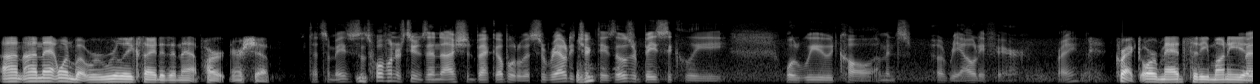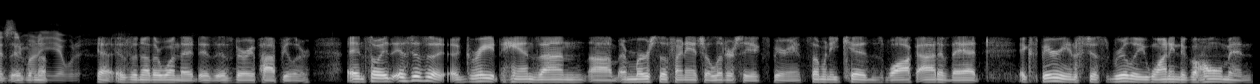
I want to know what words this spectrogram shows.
on, on that one, but we're really excited in that partnership. That's amazing. So 1,200 students, and I should back up a little bit. So reality check mm-hmm. days, those are basically what we would call, I mean, it's a reality fair, right? Correct. Or Mad City Money, Mad is, City is, Money, another, yeah, yeah, is another one that is, is very popular and so it, it's just a, a great hands-on, um, immersive financial literacy experience. So many kids walk out of that experience just really wanting to go home and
